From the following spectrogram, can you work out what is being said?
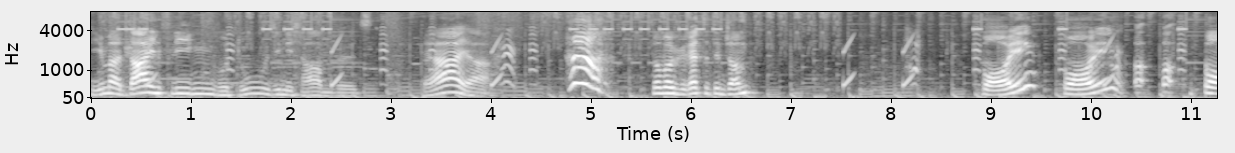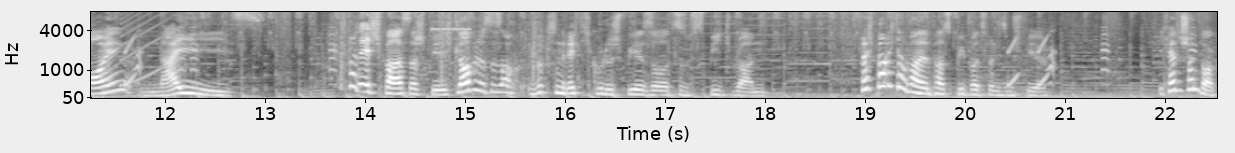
Die immer dahin fliegen, wo du sie nicht haben willst. Ja, ja. Ha! Nochmal gerettet den Jump. Boing. Boing. Oh, oh, boing. Nice. Macht echt Spaß, das Spiel. Ich glaube, das ist auch wirklich ein richtig cooles Spiel, so zum Speedrun. Vielleicht mache ich doch mal ein paar Speedruns von diesem Spiel. Ich hätte schon Bock.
